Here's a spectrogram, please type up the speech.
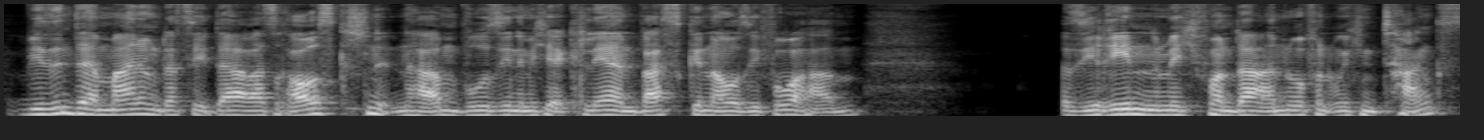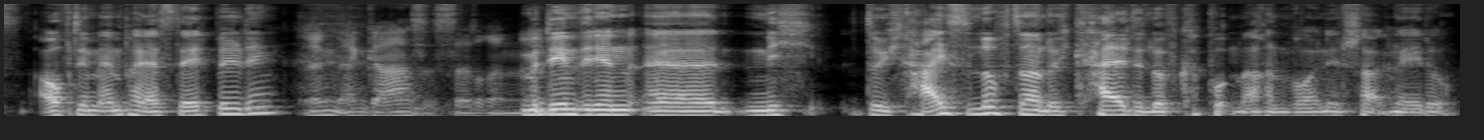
wir sind der Meinung, dass sie da was rausgeschnitten haben, wo sie nämlich erklären, was genau sie vorhaben. Sie reden nämlich von da an nur von irgendwelchen Tanks auf dem Empire State Building, Irgendein Gas ist da drin. Ne? mit dem sie den äh, nicht durch heiße Luft, sondern durch kalte Luft kaputt machen wollen, den Sharknado.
